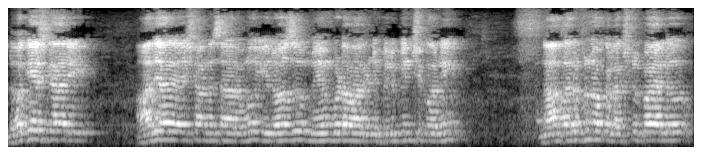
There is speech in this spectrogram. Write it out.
లోకేష్ గారి ఆదేశానుసారము ఈరోజు మేము కూడా వారిని పిలిపించుకొని నా తరఫున ఒక లక్ష రూపాయలు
